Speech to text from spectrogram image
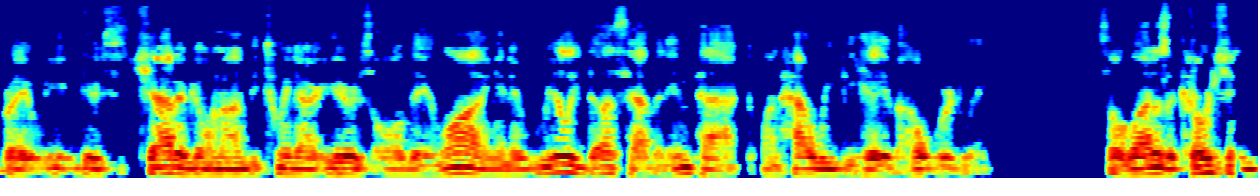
right? We, there's chatter going on between our ears all day long, and it really does have an impact on how we behave outwardly. So a lot of the coaching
